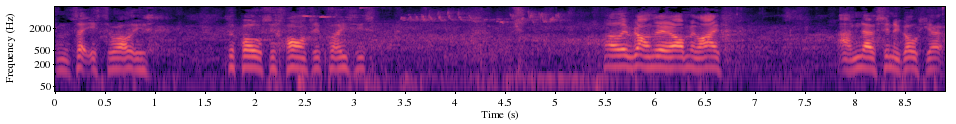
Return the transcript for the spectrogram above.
and take you to all these supposed haunted places. I lived around here all my life. I've never seen a ghost yet.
